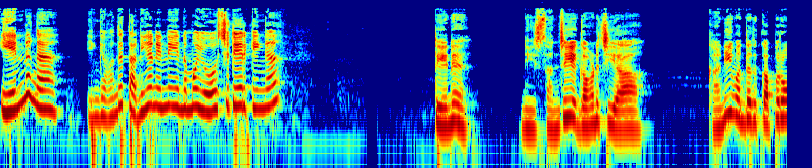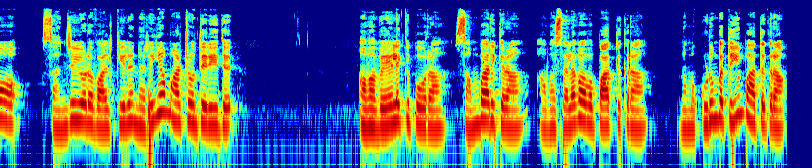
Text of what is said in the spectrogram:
என்னங்க? இங்க வந்து தனியா நின்று என்னமோ யோசிச்சுட்டே இருக்கீங்க? தேனு நீ சஞ்சயை கவனிச்சியா? கனி வந்ததுக்கப்புறம் சஞ்சயோட வாழ்க்கையில் நிறைய மாற்றம் தெரியுது. அவன் வேலைக்கு போகிறான் சம்பாதிக்கிறான் அவன் செலவை அவன் பார்த்துக்கிறான் நம்ம குடும்பத்தையும் பார்த்துக்கிறான்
